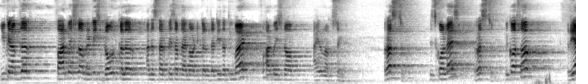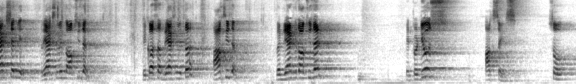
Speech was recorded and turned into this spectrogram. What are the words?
you can observe formation of reddish brown color on the surface of the nanoparticle. That is nothing but formation of iron oxide. Rust is called as rust because of reaction with reaction with oxygen. Because of reaction with the oxygen. When react with oxygen, it produce oxides. So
